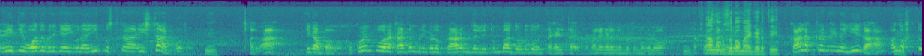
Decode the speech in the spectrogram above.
ರೀತಿ ಓದುಗರಿಗೆ ಇವರ ಈ ಪುಸ್ತಕ ಇಷ್ಟ ಆಗ್ಬೋದು. ಅಲ್ವಾ? ಈಗ ಕುವೆಂಪು ಅವರ ಕಾದಂಬರಿಗಳು ಪ್ರಾರಂಭದಲ್ಲಿ ತುಂಬಾ ದೊಡ್ಡದು ಅಂತ ಹೇಳ್ತಾ ಇದ್ರು. ಮಲೆಗಳಲ್ಲಿ ಮದುಮಗಳು ಕಾಲಕ್ರಮೇಣ ಈಗ ಅದಷ್ಟು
